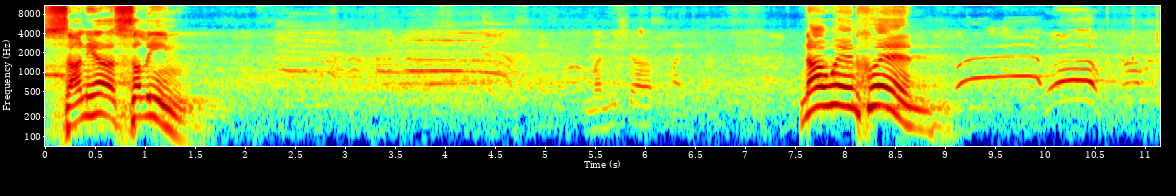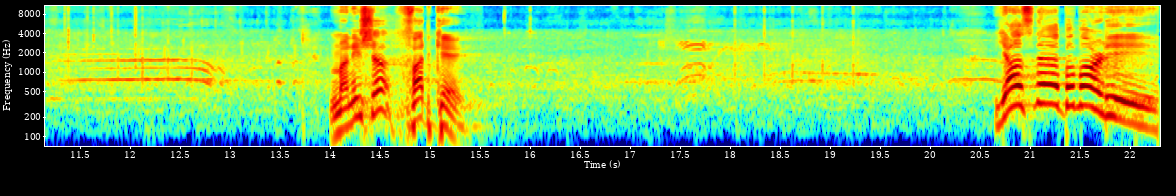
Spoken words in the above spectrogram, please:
Sania Salim. Nawin Huen. Manisha Fadke. Yasna Bamardi.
